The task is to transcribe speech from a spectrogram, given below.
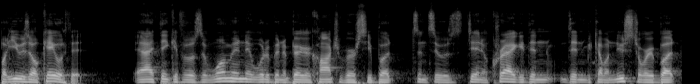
but he was okay with it. And I think if it was a woman, it would have been a bigger controversy. But since it was Daniel Craig, it didn't didn't become a news story. But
